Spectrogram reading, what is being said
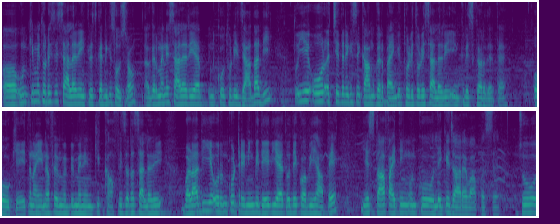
उनकी मैं थोड़ी सी सैलरी इंक्रीज़ करने की सोच रहा हूँ। अगर मैंने सैलरी अब इनको थोड़ी ज़्यादा दी तो ये और अच्छे तरीके से काम कर पाएँगे थोड़ी थोड़ी सैलरी इंक्रीज़ कर देते हैं। ओके okay, इतना इनफ है में भी मैंने इनकी काफ़ी ज़्यादा सैलरी बढ़ा दी है और उनको ट्रेनिंग भी दे दिया है। तो देखो अभी यहाँ पे ये स्टाफ आई थिंक उनको लेके जा रहा है वापस से। जो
